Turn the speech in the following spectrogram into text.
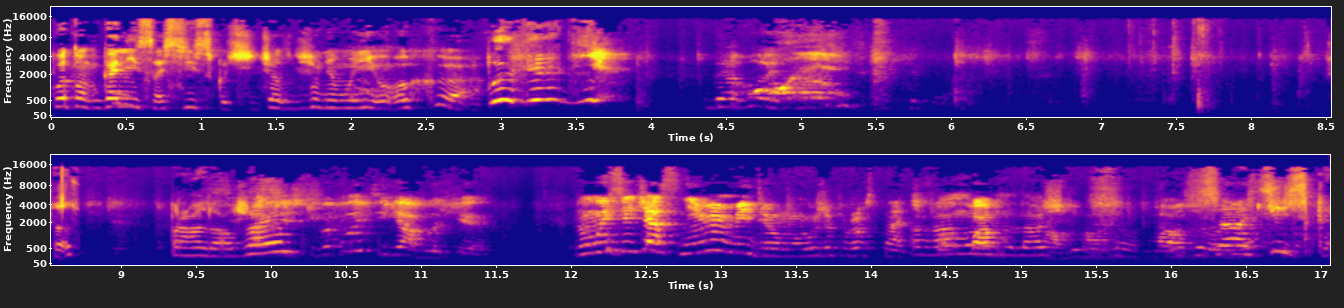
Потом гони сосиску, сейчас будем ее ха. Подожди. Давай. Сейчас. Продолжаем. Вы будете яблоки? Ну мы сейчас снимем видео, мы уже просто начали. Ага, мы начали. Сосиска.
